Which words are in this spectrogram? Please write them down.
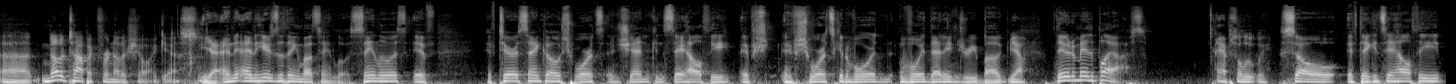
uh, another topic for another show, I guess. Yeah, and and here's the thing about St. Louis. St. Louis, if if Tarasenko, Schwartz, and Schenn can stay healthy, if if Schwartz can avoid avoid that injury bug, Yeah. they would have made the playoffs. Absolutely, So if they can stay healthy,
